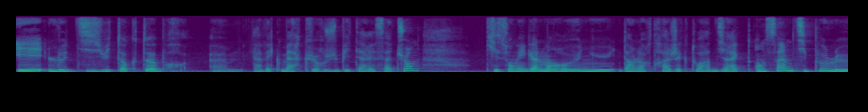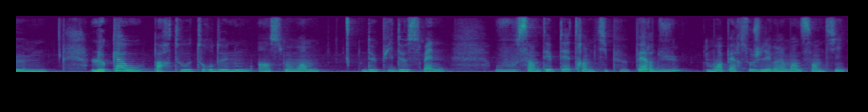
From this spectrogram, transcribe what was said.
et le 18 octobre euh, avec Mercure, Jupiter et Saturne, qui sont également revenus dans leur trajectoire directe, on sent un petit peu le, chaos partout autour de nous en ce moment, depuis deux semaines. Vous vous sentez peut-être un petit peu perdu. Moi, perso, je l'ai vraiment senti.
